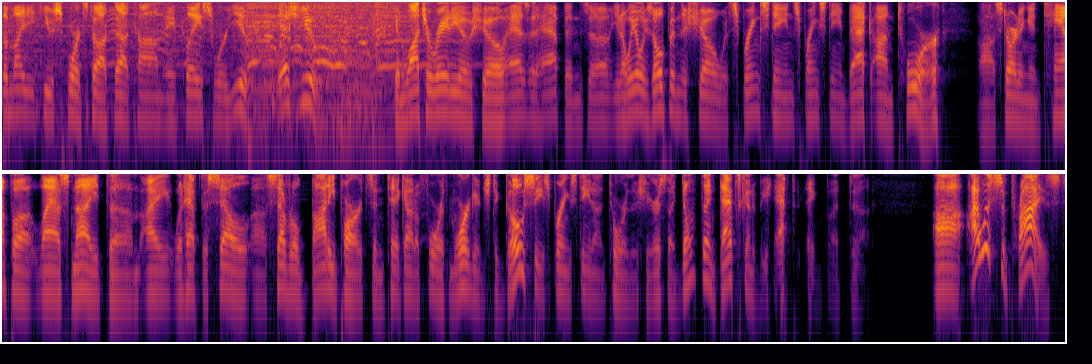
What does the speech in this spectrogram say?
the MightyQSportsTalk.com, a place where you, yes, you, can watch a radio show as it happens. Uh, you know, we always open the show with Springsteen. Springsteen back on tour, uh, starting in Tampa last night. Um, I would have to sell uh, several body parts and take out a fourth mortgage to go see Springsteen on tour this year. So I don't think that's going to be happening. But uh, uh, I was surprised.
